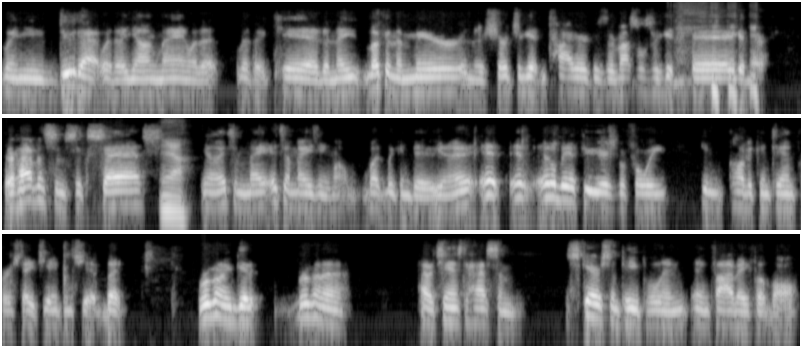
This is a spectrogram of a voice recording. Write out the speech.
when you do that with a young man with a with a kid and they look in the mirror and their shirts are getting tighter because their muscles are getting big and they're they're having some success yeah you know it's ama- it's amazing what, what we can do you know it, it it'll be a few years before we can probably contend for a state championship but we're going to get we're going to have a chance to have some scare some people in in 5a football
